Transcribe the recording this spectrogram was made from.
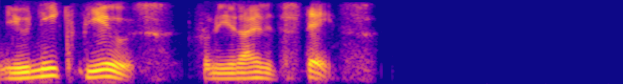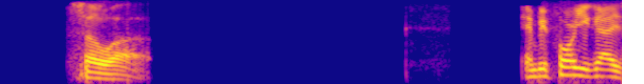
unique views from the United States. So uh, and before you guys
